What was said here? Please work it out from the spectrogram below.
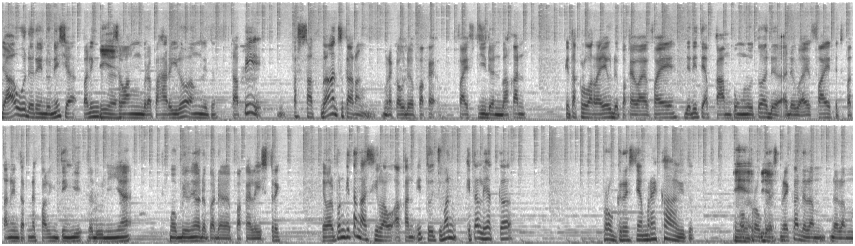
jauh dari Indonesia, paling Iya. selang berapa hari doang gitu. Tapi pesat banget sekarang. Mereka udah pakai 5G dan bahkan kita keluar aja udah pakai WiFi. Jadi tiap kampung lu tuh ada ada WiFi, kecepatan internet paling tinggi di dunia. mobilnya udah pada pakai listrik ya walaupun kita nggak silau akan itu cuman kita lihat ke progresnya mereka gitu Iya, oh, progres mereka dalam dalam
